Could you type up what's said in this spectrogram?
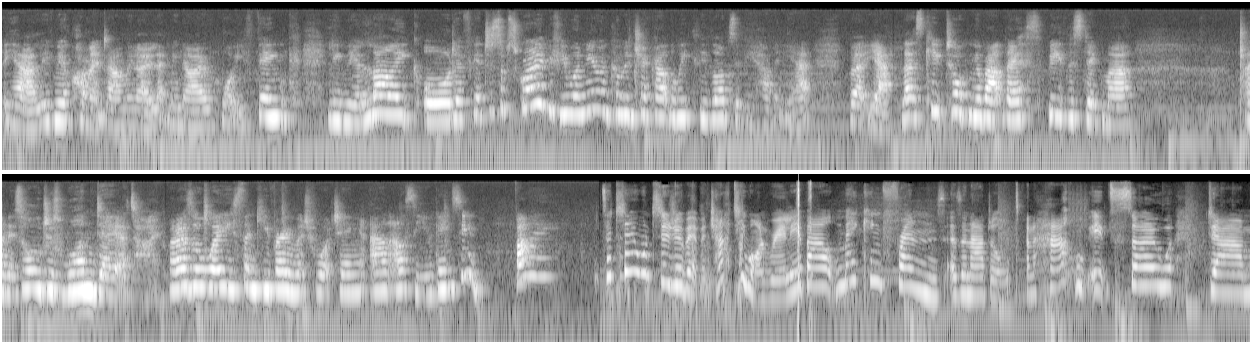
yeah, leave me a comment down below, let me know what you think, leave me a like, or don't forget to subscribe if you are new and come and check out the weekly vlogs if you haven't yet. But yeah, let's keep talking about this, beat the stigma, and it's all just one day at a time. But as always, thank you very much for watching, and I'll see you again soon. So today I wanted to do a bit of a chatty one really about making friends as an adult and how it's so damn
